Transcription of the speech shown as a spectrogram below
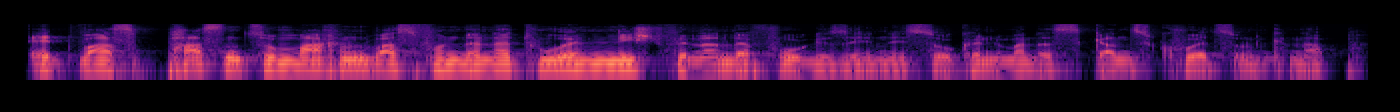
etwas passend zu machen, was von der Natur nicht füreinander vorgesehen ist. So könnte man das ganz kurz und knapp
